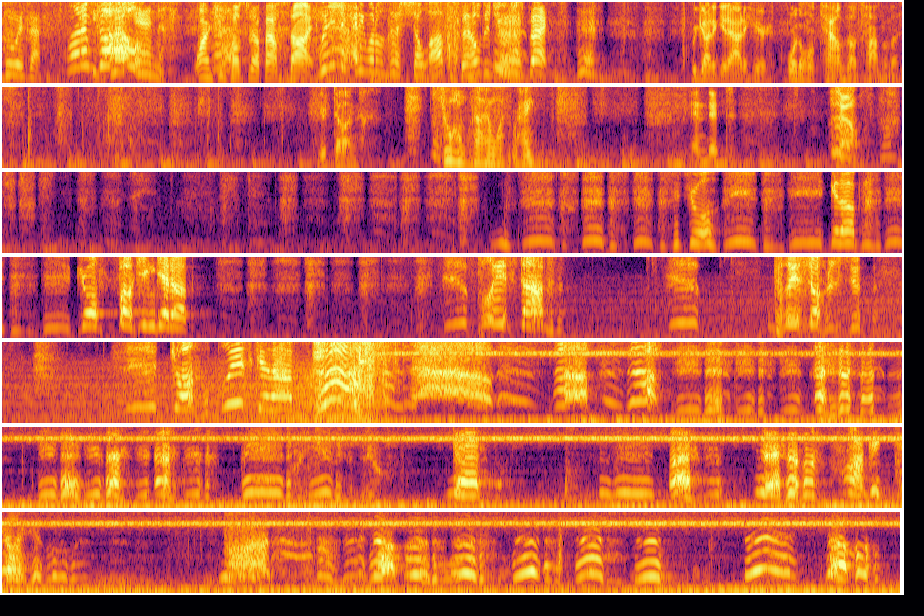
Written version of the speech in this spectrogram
Who is that? Let him She go! snuck in. Why aren't you posted up outside? We didn't think anyone was gonna show up. What the hell did you expect? We gotta get out of here before the whole town's on top of us. You're done. You want what I want, right? End it. Now. Joel, get up. Joel, fucking get up. Please stop. Please don't shoot. Joel, please get up. no! No! No! What are you gonna do? Yeah, fucking kill you. No. No.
